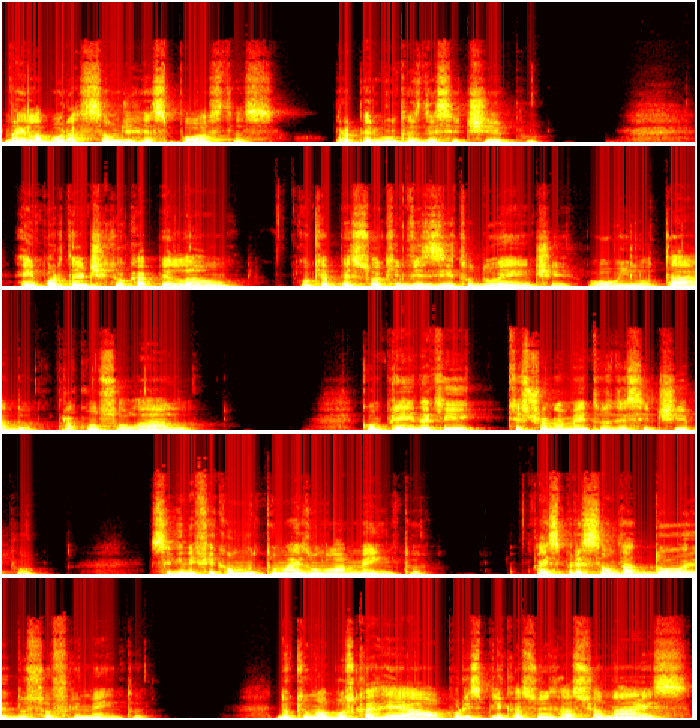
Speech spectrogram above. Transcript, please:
na elaboração de respostas para perguntas desse tipo, é importante que o capelão ou que a pessoa que visita o doente ou o enlutado para consolá-lo compreenda que questionamentos desse tipo significam muito mais um lamento, a expressão da dor e do sofrimento, do que uma busca real por explicações racionais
